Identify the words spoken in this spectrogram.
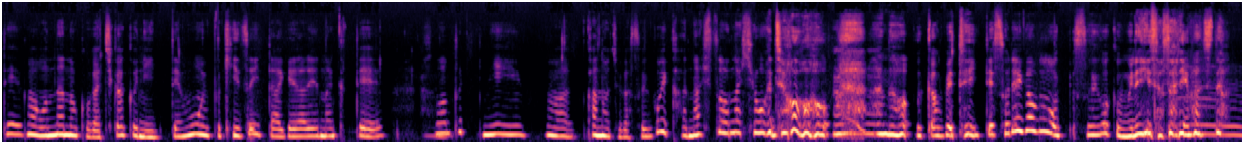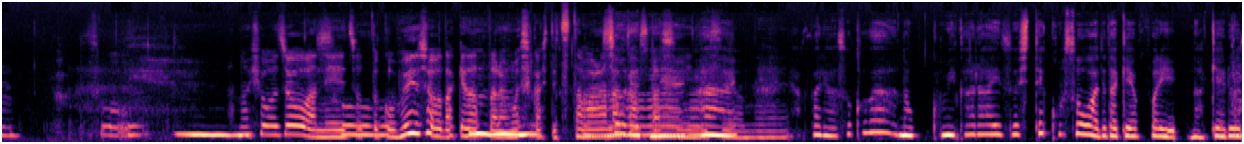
で、まあ、女の子が近くに行ってもやっぱ気づいてあげられなくてその時に、まあ、彼女がすごい悲しそうな表情を、うん、あの浮かべていてそれがもうすごく胸に刺さりました。うん、そう。あの表情はねちょっとこう文章だけだったらもしかして伝わらなかったシーンですよね。やっぱりあそこはあのコミカライズしてこそあれだけやっぱり泣ける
